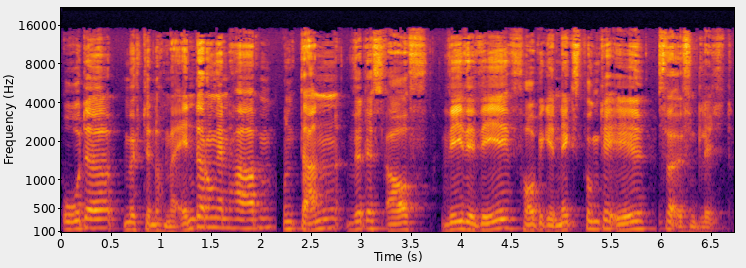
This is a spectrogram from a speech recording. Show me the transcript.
oder möchte nochmal Änderungen haben und dann wird es auf www.vbgnext.de veröffentlicht.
